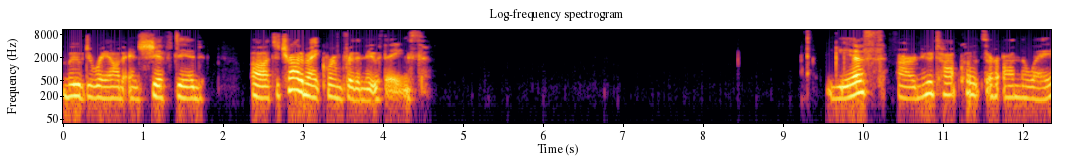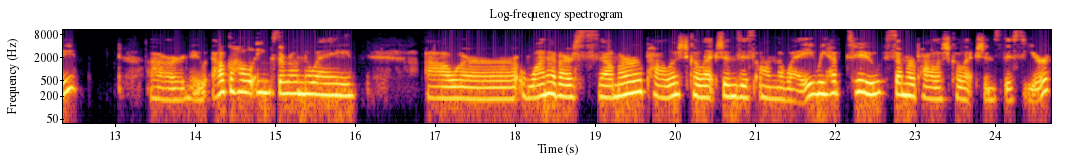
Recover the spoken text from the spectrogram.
moved around and shifted uh, to try to make room for the new things. Yes, our new top coats are on the way. Our new alcohol inks are on the way. Our one of our summer polish collections is on the way. We have two summer polish collections this year.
